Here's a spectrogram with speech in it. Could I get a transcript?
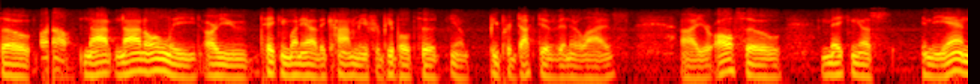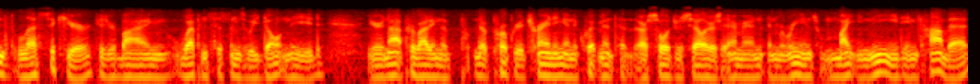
So wow. not not only are you taking money out of the economy for people to you know be productive in their lives, uh, you're also making us in the end less secure because you're buying weapon systems we don't need. You're not providing the, the appropriate training and equipment that our soldiers, sailors, airmen, and Marines might need in combat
